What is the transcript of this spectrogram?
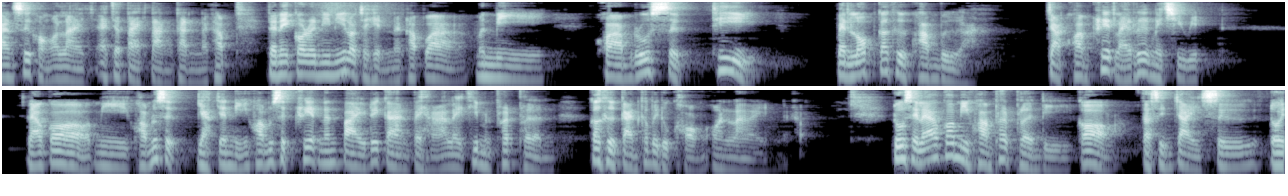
การซื้อของออนไลน์อาจจะแตกต่างกันนะครับ แต่ในกรณีนี้เราจะเห็นนะครับว่ามันมีความรู้สึก ที่เป็นลบก็คือความเบื่อ จากความเครียดหลายเรื่องในชีวิต แล้วก็มีความรู้สึกอยากจะหนีความรู้สึกเครียดนั้นไปด้วยการไปหาอะไรที่มันเพลิดเพลิน ก็คือการเข้าไปดูของออนไลน์นะครับดูเสร็จแล้วก็มีความเพลิดเพลินดี ก็ตัดสินใจซื้อ โดย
